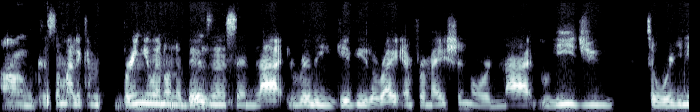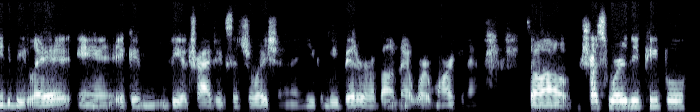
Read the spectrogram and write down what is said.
Because um, somebody can bring you in on the business and not really give you the right information or not lead you to where you need to be led, and it can be a tragic situation, and you can be bitter about network marketing. So, uh, trustworthy people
